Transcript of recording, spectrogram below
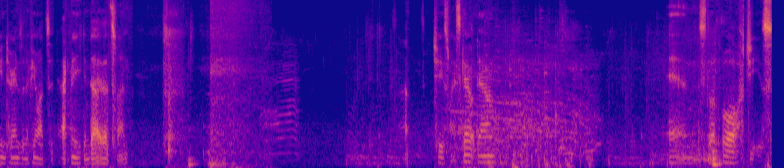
Between turns, and if he wants to attack me, he can die. That's fine. Chase my scout down. And still. Oh, jeez.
